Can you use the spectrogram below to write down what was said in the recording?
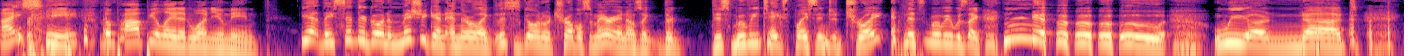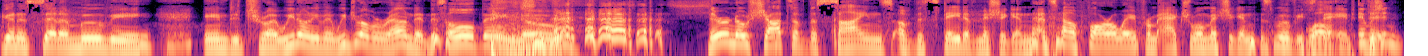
I see the populated one. You mean? Yeah, they said they're going to Michigan, and they were like, "This is going to a troublesome area." And I was like, "They're." This movie takes place in Detroit, and this movie was like, no, we are not gonna set a movie in Detroit. We don't even, we drove around it. This whole thing, no. There are no shots of the signs of the state of Michigan. That's how far away from actual Michigan this movie well, stayed. It was in-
